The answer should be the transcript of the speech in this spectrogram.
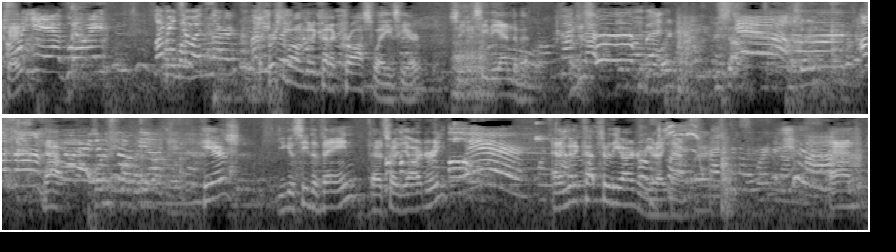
Okay. Oh, yeah, boy. Let me do it, sir. Let me First do of all, I'm going to cut it crossways here, so you can see the end of it. Cut that a little bit. Yeah. Awesome. Now, here you can see the vein. Uh, sorry, the artery. Oh, where? And I'm going to cut through the artery right now. And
